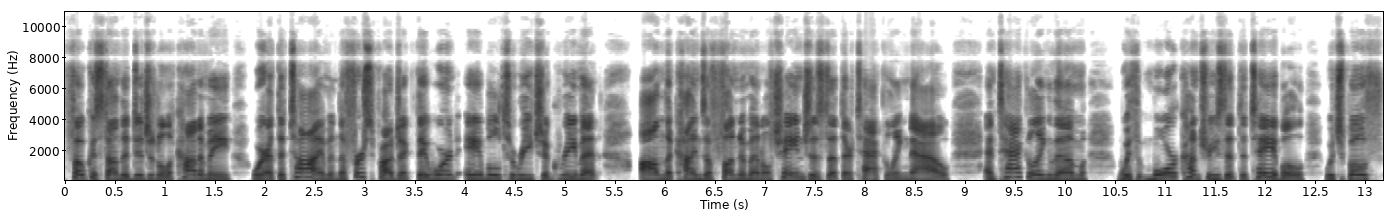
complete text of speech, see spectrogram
focused on the digital economy, where at the time in the first project, they weren't able to reach agreement on the kinds of fundamental changes that they're tackling now and tackling them with more countries at the table, which both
